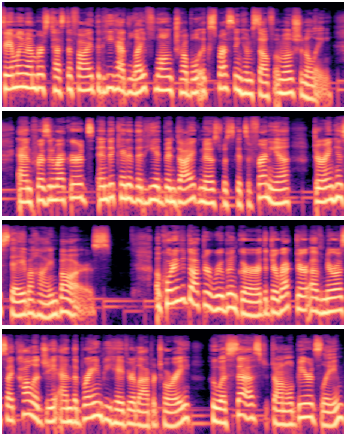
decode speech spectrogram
family members testified that he had lifelong trouble expressing himself emotionally, and prison records indicated that he had been diagnosed with schizophrenia during his stay behind bars. According to Dr. Ruben Gur, the director of neuropsychology and the Brain Behavior Laboratory, who assessed Donald Beardslee,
